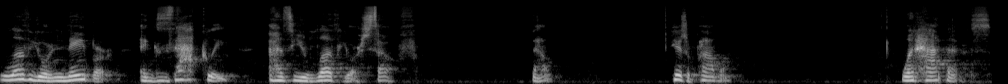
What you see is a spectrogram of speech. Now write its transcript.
Love your neighbor exactly as you love yourself. Now, here's a problem. What happens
